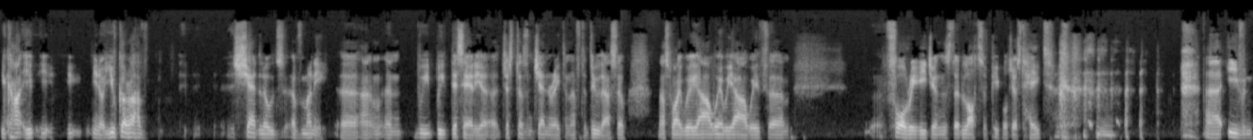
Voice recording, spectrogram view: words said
you can't you you, you know you've got to have shed loads of money, uh, and, and we, we this area just doesn't generate enough to do that. So that's why we are where we are with. Um, four regions that lots of people just hate. Mm. uh, even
